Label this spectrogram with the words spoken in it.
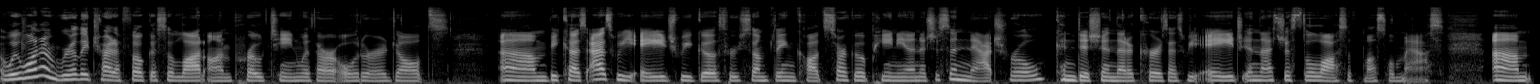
We want to really try to focus a lot on protein with our older adults. Um, because as we age, we go through something called sarcopenia, and it's just a natural condition that occurs as we age, and that's just the loss of muscle mass. Um,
